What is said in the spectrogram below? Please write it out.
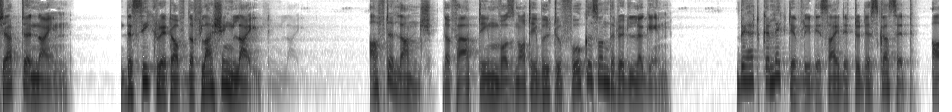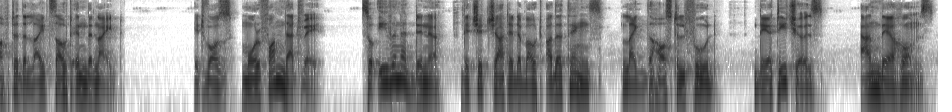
Chapter 9 The Secret of the Flashing Light. After lunch, the Fab team was not able to focus on the riddle again. They had collectively decided to discuss it after the lights out in the night. It was more fun that way. So even at dinner, they chit chatted about other things like the hostel food, their teachers, and their homes.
